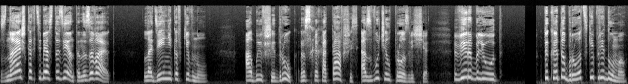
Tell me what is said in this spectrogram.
знаешь, как тебя студенты называют?» Ладейников кивнул. А бывший друг, расхохотавшись, озвучил прозвище «Верблюд». «Так это Бродский придумал»,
